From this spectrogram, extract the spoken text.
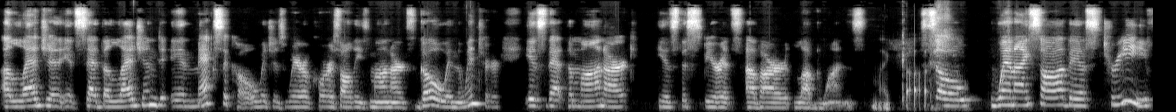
a legend. It said the legend in Mexico, which is where, of course, all these monarchs go in the winter, is that the monarch is the spirits of our loved ones. My God. So when I saw this tree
